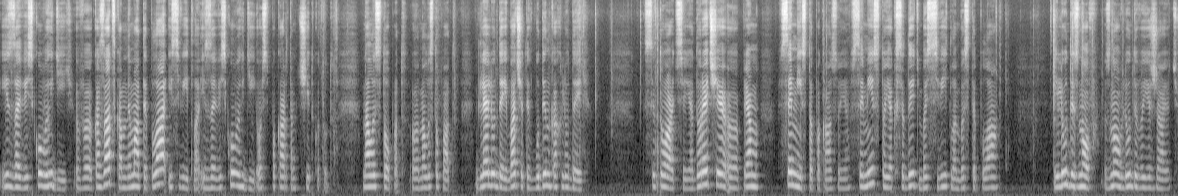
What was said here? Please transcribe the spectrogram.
Із-за військових дій. В Казацькам нема тепла і світла із-за військових дій. Ось по картам чітко тут. На листопад. На листопад. Для людей, бачите, в будинках людей. Ситуація. До речі, е, прям все місто показує. Все місто, як сидить без світла, без тепла. І люди знов, знов люди виїжджають.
